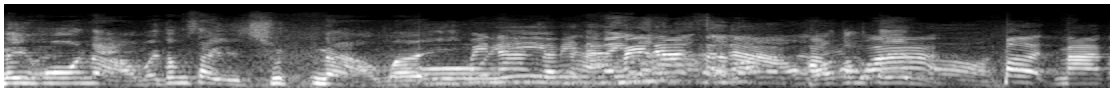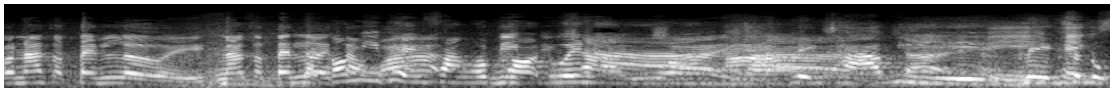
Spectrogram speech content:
ในโฮหนาวไหม่ต้องใส่ชุดหนาวไหม ไม่น่าจะหนาวไม่ไม่น่าน่าจะหนาวเพราะต้องเต้น เปิดมาก็น่าจะเต้นเลย น่าจะเต้นเลยแต่ก็มีเพลงฟังเพราะๆด้วยนะใช่อ่าเพลงช้ามีใช่เพลงสนุก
